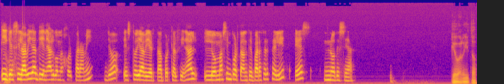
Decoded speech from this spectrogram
Y que si la vida tiene algo mejor para mí, yo estoy abierta, porque al final lo más importante para ser feliz es no desear. Qué bonito.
